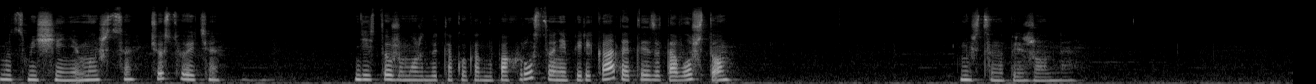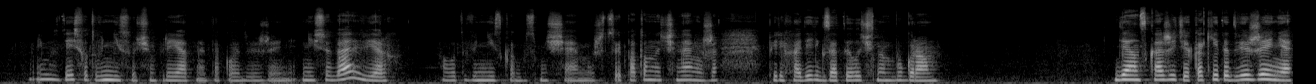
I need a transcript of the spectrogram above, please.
Вот смещение мышцы. Чувствуете? Здесь тоже может быть такое как бы похрустывание, перекат. Это из-за того, что мышца напряженная. И вот здесь вот вниз очень приятное такое движение. Не сюда вверх, а вот вниз как бы смещаем мышцы. И потом начинаем уже переходить к затылочным буграм. Диан, скажите, какие-то движения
